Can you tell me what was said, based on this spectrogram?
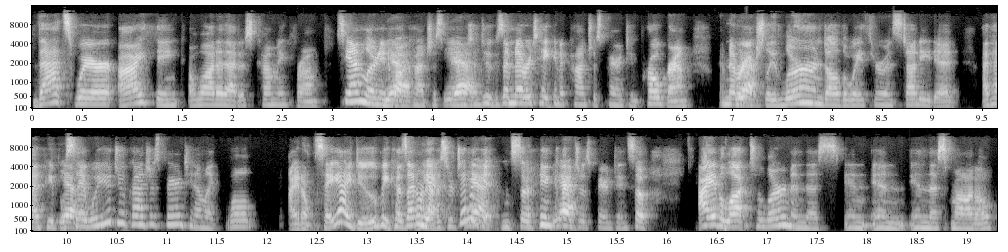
That's where I think a lot of that is coming from. See, I'm learning yeah. about conscious parenting yeah. too, because I've never taken a conscious parenting program. I've never actually learned all the way through and studied it. I've had people say, Well, you do conscious parenting. I'm like, Well, I don't say I do because I don't have a certificate. And so in conscious parenting. So I have a lot to learn in this in in in this model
